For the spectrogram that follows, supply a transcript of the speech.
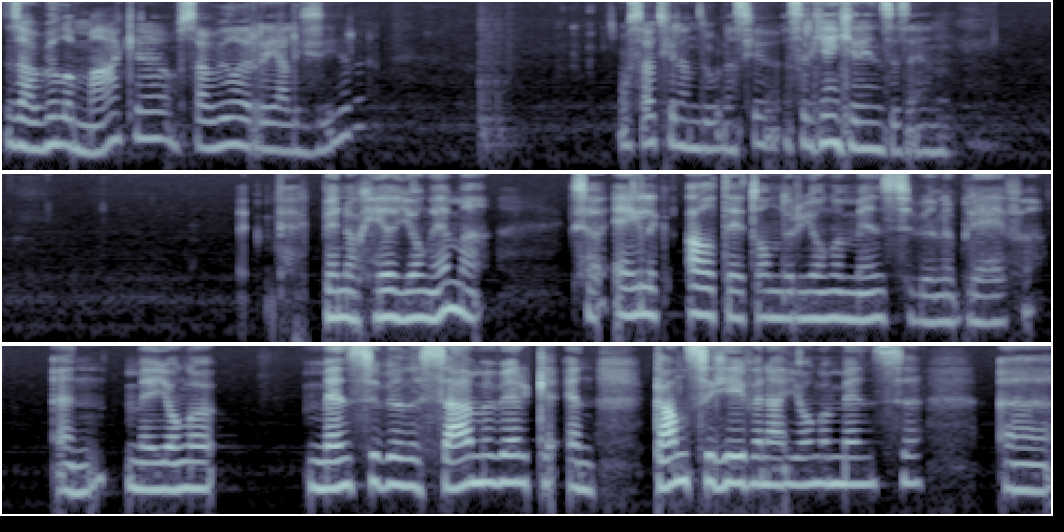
zou willen maken of zou willen realiseren? Wat zou je dan doen als, je, als er geen grenzen zijn? Ik ben nog heel jong, hè, maar ik zou eigenlijk altijd onder jonge mensen willen blijven. En met jonge mensen willen samenwerken en kansen geven aan jonge mensen. Uh,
